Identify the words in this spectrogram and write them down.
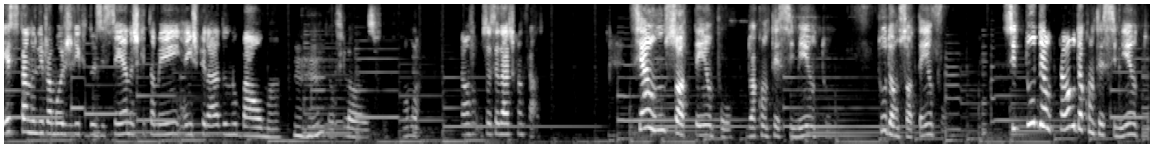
Esse está no livro Amores Líquidos e Cenas, que também é inspirado no Bauman, uhum. que é o filósofo. Vamos lá. Então, Sociedade do Cansaço. Se há um só tempo do acontecimento, tudo é um só tempo, se tudo é o tal do acontecimento,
